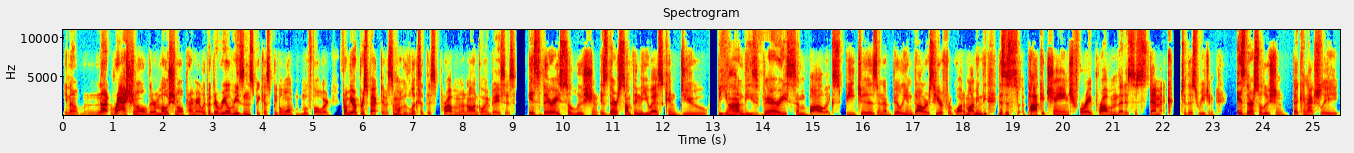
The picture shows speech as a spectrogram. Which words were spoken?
you know, not rational, they're emotional primarily, but they're real reasons because people won't move forward. From your perspective, as someone who looks at this problem on an ongoing basis, is there a solution? Is there something the US can do beyond these very symbolic speeches and a billion dollars here for Guatemala? I mean, the, this is pocket change for a problem that is systemic to this region is there a solution that can actually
